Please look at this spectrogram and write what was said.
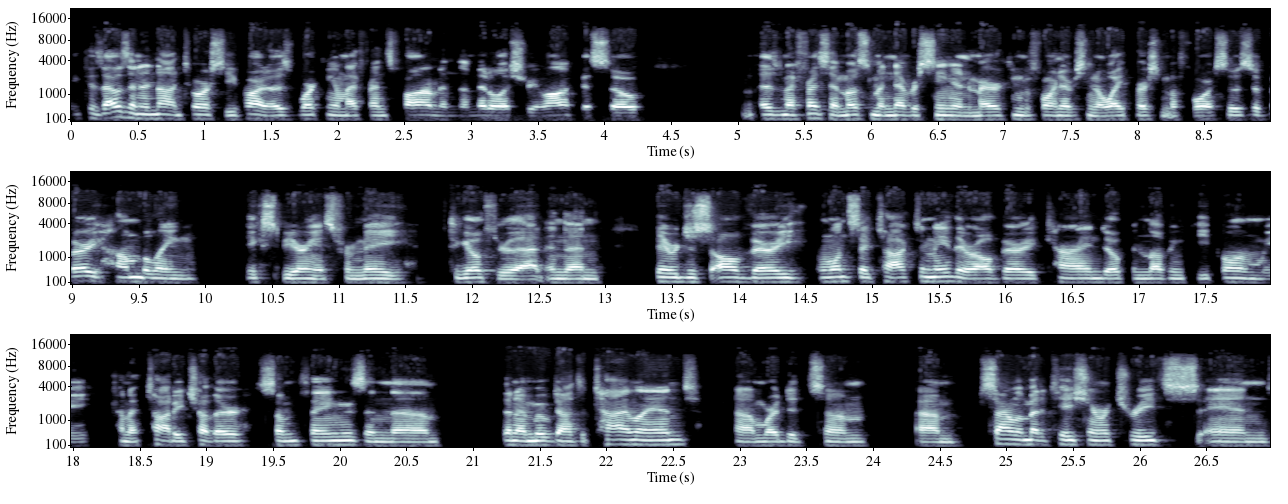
because I was in a non-touristy part, I was working on my friend's farm in the middle of Sri Lanka. So as my friend said, most of them had never seen an American before, never seen a white person before. So it was a very humbling experience for me to go through that. And then they were just all very, once they talked to me, they were all very kind, open, loving people. And we kind of taught each other some things. And um, then I moved on to Thailand, um, where I did some um, silent meditation retreats and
